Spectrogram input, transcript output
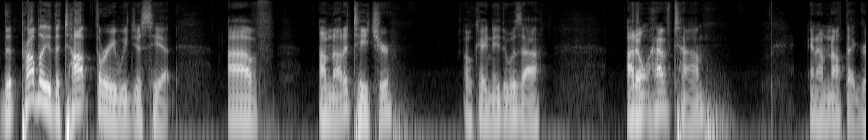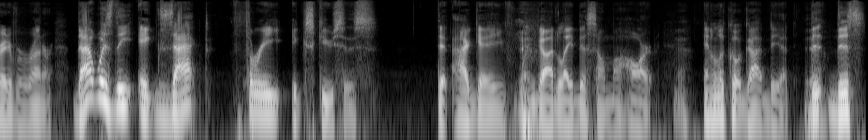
The probably the top three we just hit. I've I'm not a teacher. Okay, neither was I. I don't have time, and I'm not that great of a runner. That was the exact three excuses that I gave when God laid this on my heart. And look what God did. Th- this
